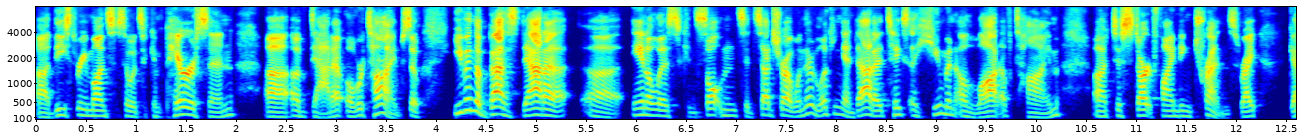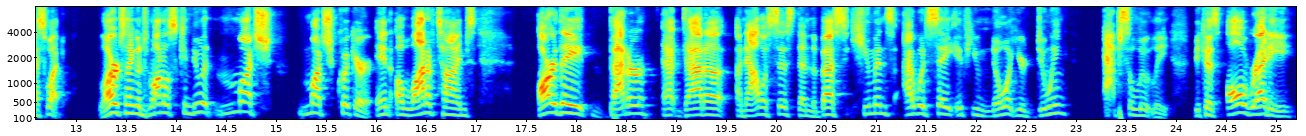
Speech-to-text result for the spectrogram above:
uh, these three months. So it's a comparison uh, of data over time. So even the best data uh, analysts, consultants, etc., when they're looking at data, it takes a human a lot of time uh, to start finding trends, right? Guess what? Large language models can do it much, much quicker. And a lot of times, are they better at data analysis than the best humans? I would say if you know what you're doing, Absolutely. Because already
